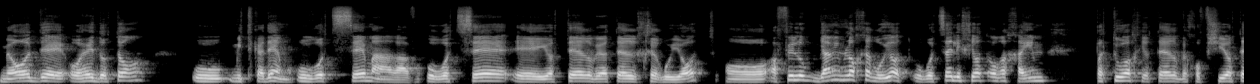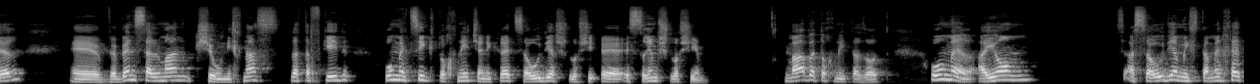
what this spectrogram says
שמאוד אה, אוהד אותו, הוא מתקדם, הוא רוצה מערב, הוא רוצה אה, יותר ויותר חירויות, או אפילו גם אם לא חירויות, הוא רוצה לחיות אורח חיים פתוח יותר וחופשי יותר, אה, ובן סלמן כשהוא נכנס לתפקיד הוא מציג תוכנית שנקראת סעודיה 2030. אה, מה בתוכנית הזאת? הוא אומר היום הסעודיה מסתמכת,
